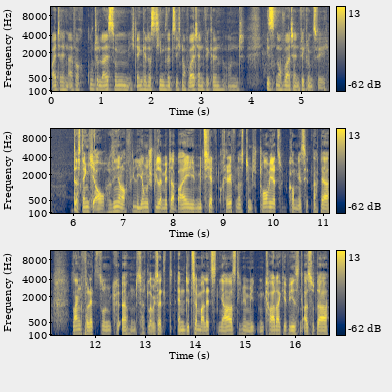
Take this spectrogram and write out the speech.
weiterhin einfach gute Leistungen. Ich denke, das Team wird sich noch weiterentwickeln und ist noch weiter entwicklungsfähig. Das denke ich auch. Da sind ja noch viele junge Spieler mit dabei. Mit Sicherheit wird auch helfen, dass Tim Souton wieder zurückgekommen ist, jetzt nach der langen Verletzung. Ähm, hat, glaube ich, seit Ende Dezember letzten Jahres nicht mehr mit im Kader gewesen. Also da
